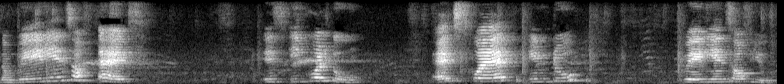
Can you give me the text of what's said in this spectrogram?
the variance of x is equal to h square into variance of u.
